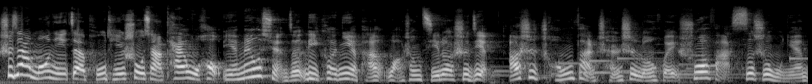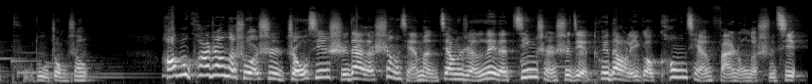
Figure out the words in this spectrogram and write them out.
释迦牟尼在菩提树下开悟后，也没有选择立刻涅槃往生极乐世界，而是重返尘世轮回，说法四十五年，普度众生。毫不夸张地说，是轴心时代的圣贤们将人类的精神世界推到了一个空前繁荣的时期。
